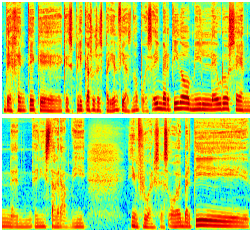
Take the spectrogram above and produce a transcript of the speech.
de gente que, explica sus experiencias, ¿no? Pues he invertido mil euros en, en, en Instagram y influencers. O invertí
